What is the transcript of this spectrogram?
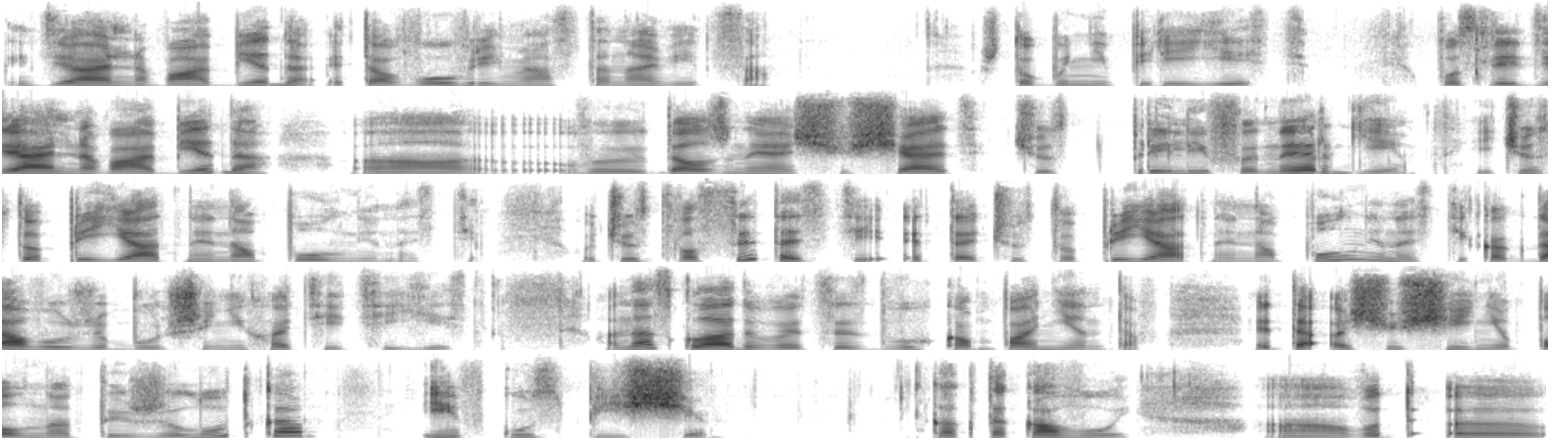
идеального обеда – это вовремя остановиться, чтобы не переесть. После идеального обеда э, вы должны ощущать чувств, прилив энергии и чувство приятной наполненности. Вот чувство сытости – это чувство приятной наполненности, когда вы уже больше не хотите есть. Она складывается из двух компонентов. Это ощущение полноты желудка и вкус пищи как таковой. А, вот э,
